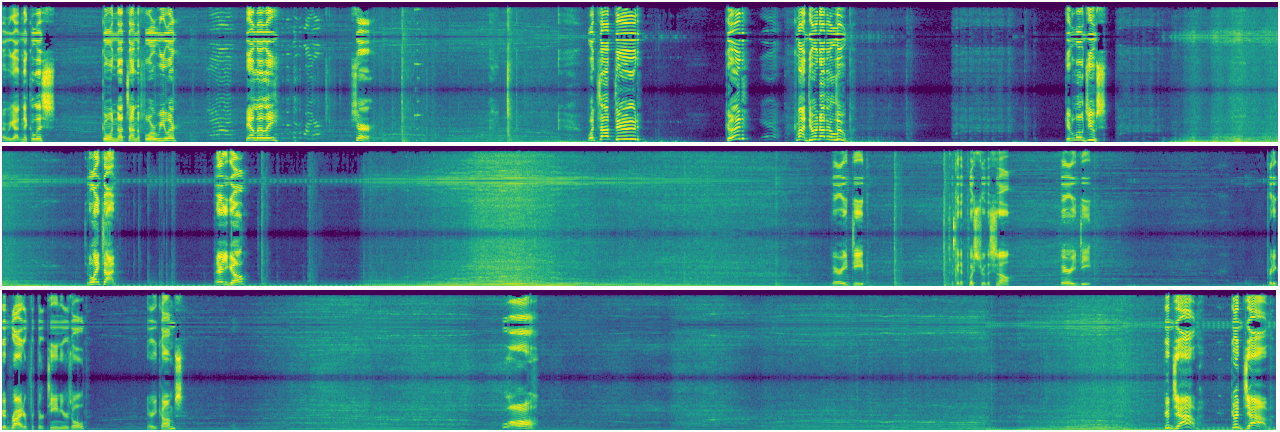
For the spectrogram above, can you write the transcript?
All right, we got Nicholas going nuts on the four wheeler. Dad, Yeah, Lily. put this the fire. Sure. What's up, dude? Good? Yeah. Come on, do another loop. Give it a little juice. Turn the lights on. There you go. Very deep. Look at it push through the snow. Very deep. Pretty good rider for 13 years old. Here he comes. Whoa! Good job! Good job!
